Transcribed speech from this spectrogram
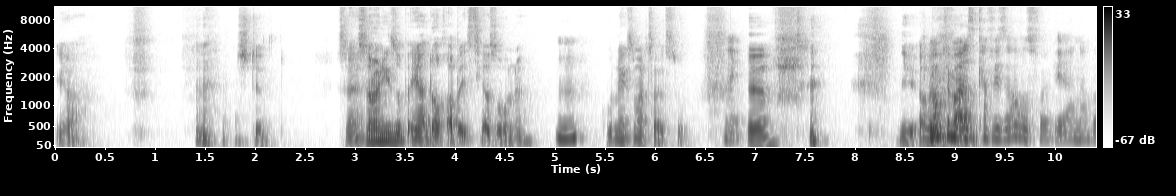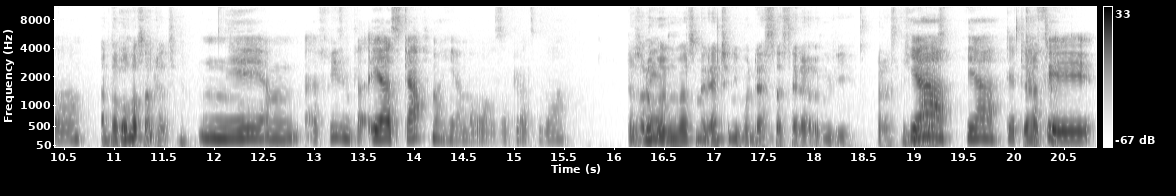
Ja. Stimmt. Das ist noch nie so. Ja, doch, aber ist ja so, ne? Mhm. Gut, nächstes Mal zahlst du. Nee. Äh, nee, aber ich mochte mal das Kaffeesaurus voll gern, aber am Barbarossa-Platz. nee, am äh, Friesenplatz. Ja, es gab mal hier am Barbarossa-Platz, aber. Da war doch mehr. irgendwas mit Anthony Modest, dass der da irgendwie. War das nicht Ja, ja, der hat Der hatte- Kaffee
